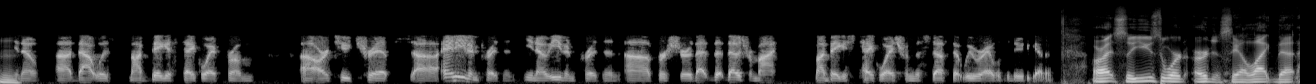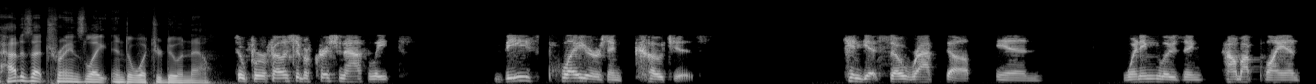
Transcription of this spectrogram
Mm. You know, uh, that was my biggest takeaway from uh, our two trips, uh, and even prison. You know, even prison uh, for sure. That, that those were my my biggest takeaways from the stuff that we were able to do together. All right, so you use the word urgency. I like that. How does that translate into what you're doing now? So for Fellowship of Christian Athletes, these players and coaches can get so wrapped up in winning, losing, how am I playing,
